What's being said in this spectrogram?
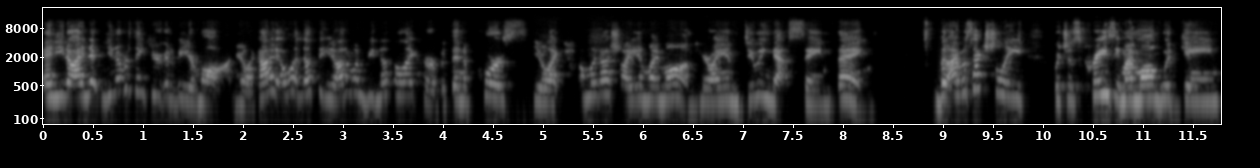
and you know, I ne- you never think you're going to be your mom. You're like, I, I want nothing. You know, I don't want to be nothing like her. But then, of course, you're like, oh my gosh, I am my mom. Here I am doing that same thing. But I was actually, which is crazy. My mom would gain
